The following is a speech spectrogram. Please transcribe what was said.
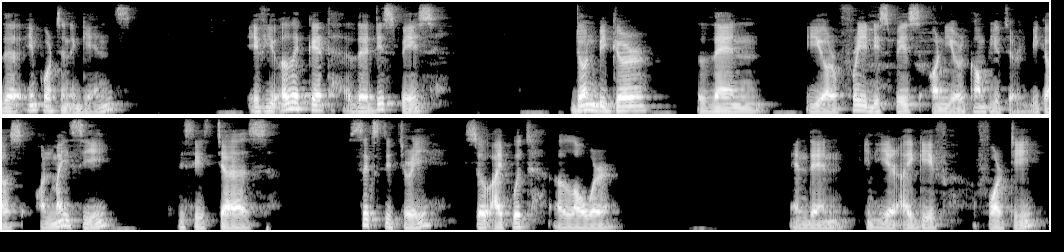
the important again. If you allocate the disk space don't bigger than your free disk space on your computer because on my C this is just 63 so I put a lower. And then in here I give 40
